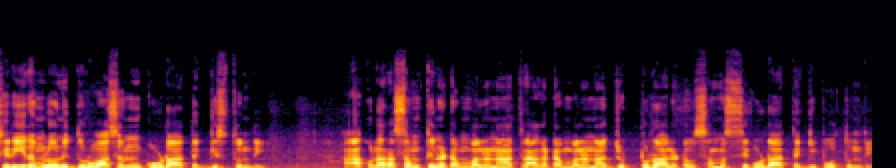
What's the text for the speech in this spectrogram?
శరీరంలోని దుర్వాసనను కూడా తగ్గిస్తుంది. ఆకుల రసం తినటం వలన త్రాగటం వలన జుట్టు రాలటం సమస్య కూడా తగ్గిపోతుంది.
